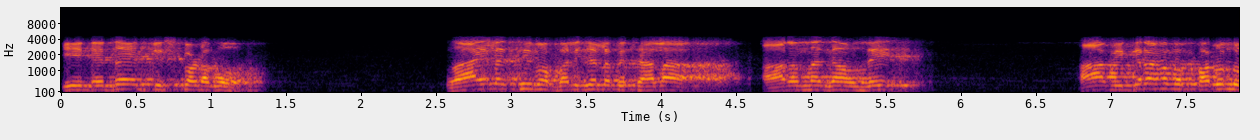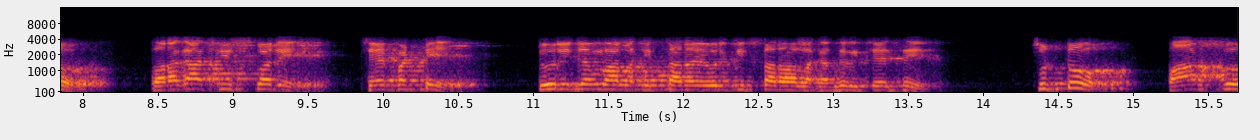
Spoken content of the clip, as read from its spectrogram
ఈ నిర్ణయం తీసుకోవడము రాయలసీమ బలిజలకు చాలా ఆనందంగా ఉంది. ఆ విగ్రహం పనులు త్వరగా తీసుకొని చేపట్టి టూరిజం వాళ్ళకి ఇస్తారో ఎవరికి ఇస్తారో వాళ్ళకి అందరికి చేసి చుట్టూ పార్కు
